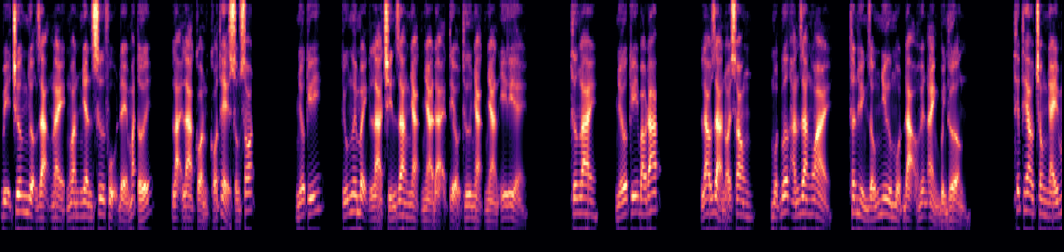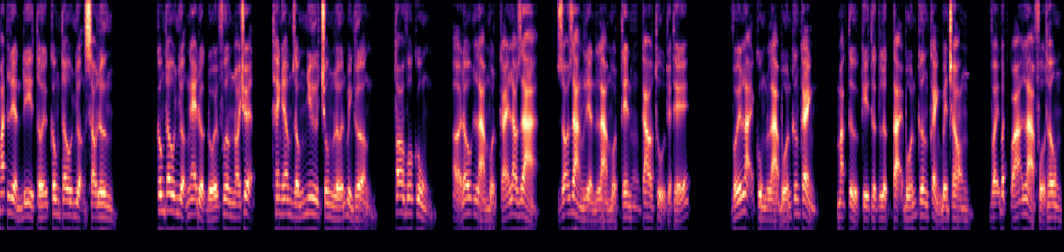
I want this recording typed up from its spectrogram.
Bị trương nhượng dạng này ngoan nhân sư phụ để mắt tới, lại là còn có thể sống sót. Nhớ kỹ, cứu ngươi mệnh là chín giang nhạc nhà đại tiểu thư nhạc nhàn y ỉa tương lai, nhớ kỹ báo đáp. Lão giả nói xong, một bước hắn ra ngoài, thân hình giống như một đạo huyễn ảnh bình thường. Tiếp theo trong nháy mắt liền đi tới công tâu nhượng sau lưng. Công tâu nhượng nghe được đối phương nói chuyện, thanh âm giống như chuông lớn bình thường, to vô cùng, ở đâu là một cái lao giả, rõ ràng liền là một tên cao thủ tuyệt thế với lại cùng là bốn cương cảnh mặc tử kỳ thực lực tại bốn cương cảnh bên trong, vậy bất quá là phổ thông.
